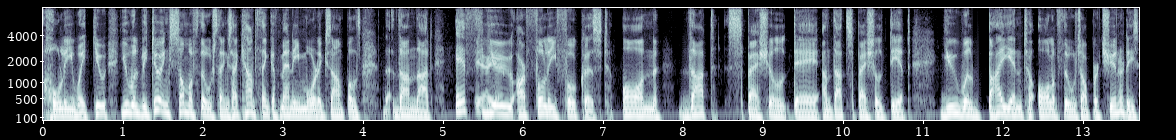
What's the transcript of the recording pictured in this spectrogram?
Holy Week. You you will be doing some of those things. I can't think of many more examples th- than that. If yeah, you yeah. are fully focused on that special day and that special date, you will buy into all of those opportunities.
